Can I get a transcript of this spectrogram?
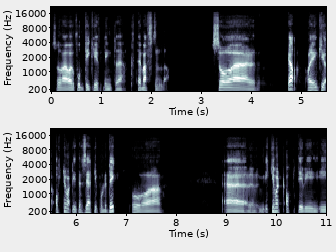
Så jeg har fått tilknytning til, til Vesten, da. Så eh, ja, har jeg egentlig alltid vært interessert i politikk. Og eh, ikke vært aktiv i, i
